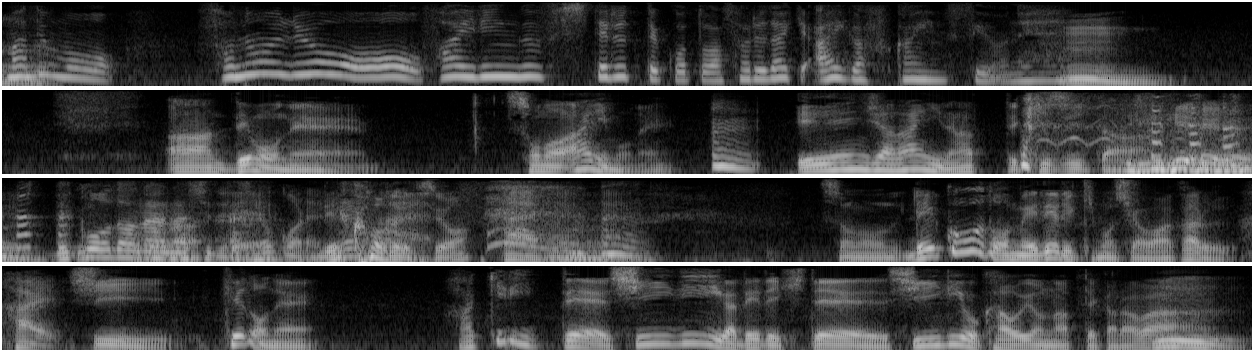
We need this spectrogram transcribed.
んまあでもその量をファイリングしてるってことはそれだけ愛が深いんですようねん。あーでもね、その愛もね、うん永遠じゃないなって気づいた。レコードの話ですよ、これね。レコードですよ。はい。はいうんその、レコードをめでる気持ちはわかるはい。し、けどね、はっきり言って CD が出てきて CD を買うようになってからは、うん。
